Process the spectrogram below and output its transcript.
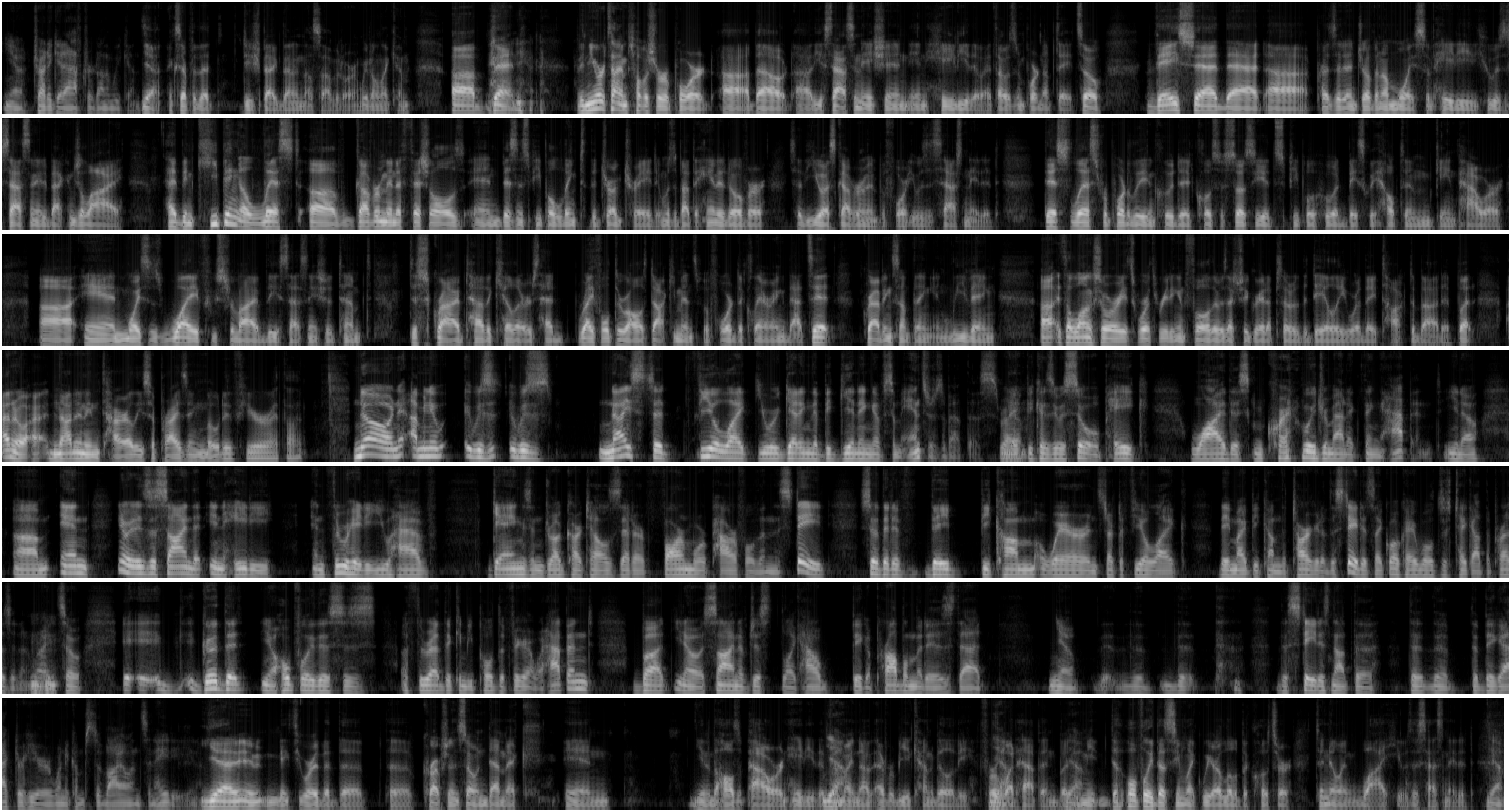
you know, try to get after it on the weekends. Yeah, except for that douchebag down in El Salvador. We don't like him. Uh, ben, the New York Times published a report uh, about uh, the assassination in Haiti that I thought was an important update. So they said that uh, President Jovenel Moise of Haiti, who was assassinated back in July, had been keeping a list of government officials and business people linked to the drug trade and was about to hand it over to the U.S. government before he was assassinated. This list reportedly included close associates, people who had basically helped him gain power. Uh, and Moise's wife, who survived the assassination attempt, described how the killers had rifled through all his documents before declaring, that's it, grabbing something and leaving. Uh, it's a long story. It's worth reading in full. There was actually a great episode of The Daily where they talked about it. But I don't know, not an entirely surprising motive here, I thought. No, and I mean, it, it was it was nice to feel like you were getting the beginning of some answers about this, right? Yeah. Because it was so opaque why this incredibly dramatic thing happened, you know? Um, and, you know, it is a sign that in Haiti and through Haiti, you have gangs and drug cartels that are far more powerful than the state, so that if they become aware and start to feel like they might become the target of the state, it's like, well, okay, we'll just take out the president, right? So, it, it, good that, you know, hopefully this is a thread that can be pulled to figure out what happened, but you know, a sign of just like how big a problem it is that you know the the the, the state is not the, the the the big actor here when it comes to violence in Haiti. You know? Yeah, it makes you worry that the the corruption is so endemic in you know the halls of power in Haiti that Yeah. there might not ever be accountability for Yeah. what happened. But Yeah. I mean, hopefully, it does seem like we are a little bit closer to knowing why he was assassinated. Yeah.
